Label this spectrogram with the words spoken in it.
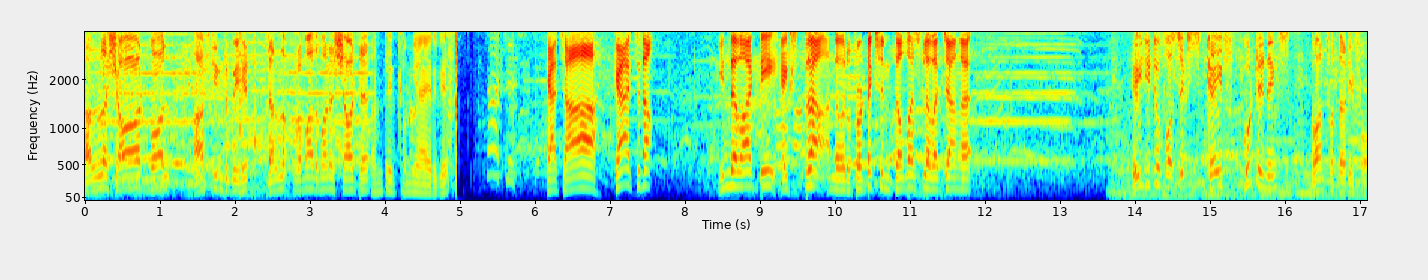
நல்ல short ball asking to be hit நல்ல பிரமாதமான ஷாட் ரன் ரேட் கம்மி ஆயிருக்கு கேட்சா கேட்ச் தான். இந்த வாட்டி எக்ஸ்ட்ரா அந்த ஒரு ப்ரொடெக்ஷன் கவர்ஸ்ல வச்சாங்க. 82 for 6 Kaif good innings gone for 34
